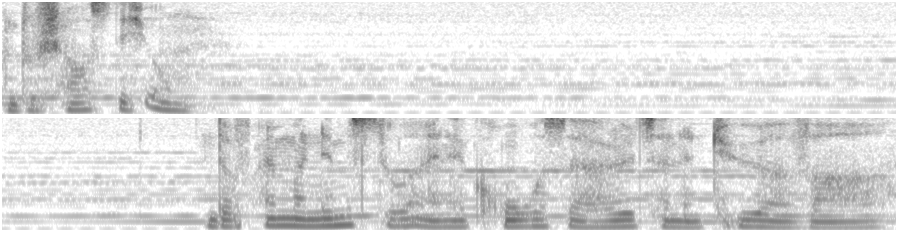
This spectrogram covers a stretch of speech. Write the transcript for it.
Und du schaust dich um. Und auf einmal nimmst du eine große hölzerne Tür wahr.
